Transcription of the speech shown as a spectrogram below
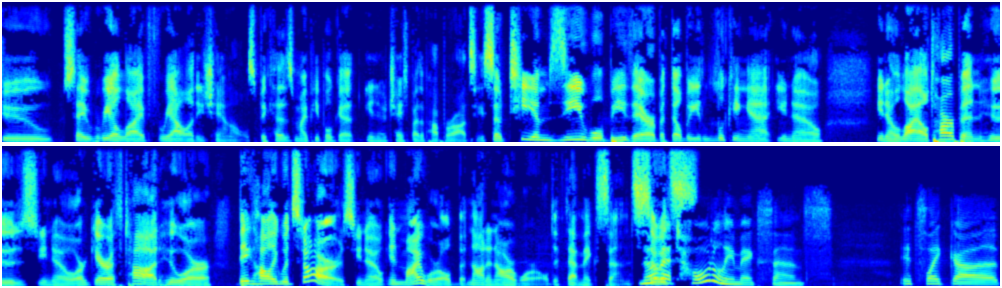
to, say, real life reality channels because my people get, you know, chased by the paparazzi. So TMZ will be there, but they'll be looking at, you know, you know, Lyle Tarpon, who's, you know, or Gareth Todd, who are big Hollywood stars, you know, in my world, but not in our world, if that makes sense. No, so that totally makes sense. It's like uh,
